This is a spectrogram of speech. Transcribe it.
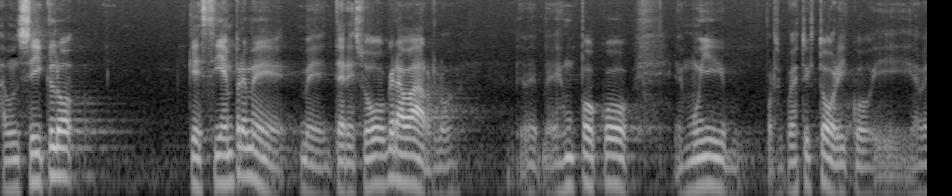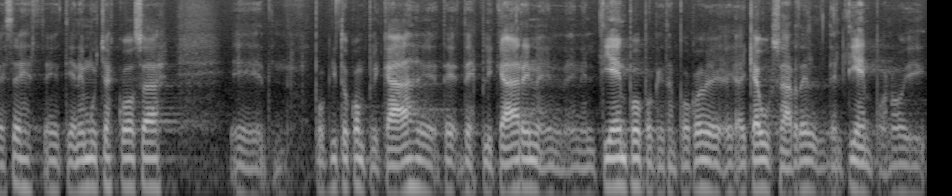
a, un ciclo que siempre me, me interesó grabarlo. Eh, es un poco, es muy, por supuesto, histórico y a veces este, tiene muchas cosas eh, un poquito complicadas de, explicar en, el tiempo, porque tampoco hay que abusar del, tiempo, ¿no? Y,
